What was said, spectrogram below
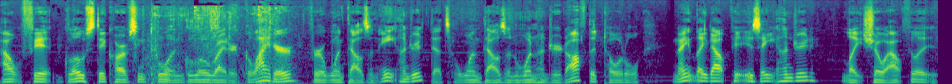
outfit, Glow Stick harvesting tool, and Glow Rider glider for 1,800. That's 1,100 off the total. Nightlight outfit is 800. Light Show outfit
